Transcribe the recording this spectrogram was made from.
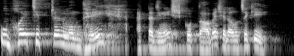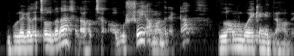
উভয় চিত্রের মধ্যেই একটা জিনিস করতে হবে, সেটা হচ্ছে কি? ভুলে গেলে চলবে না, সেটা হচ্ছে অবশ্যই আমাদের একটা লম্ব এঁকে নিতে হবে।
